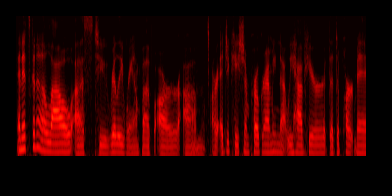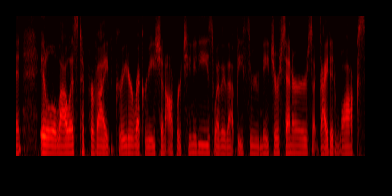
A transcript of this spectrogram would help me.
And it's going to allow us to really ramp up our um, our education programming that we have here at the department. It'll allow us to provide greater recreation opportunities, whether that be through nature centers, guided walks,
